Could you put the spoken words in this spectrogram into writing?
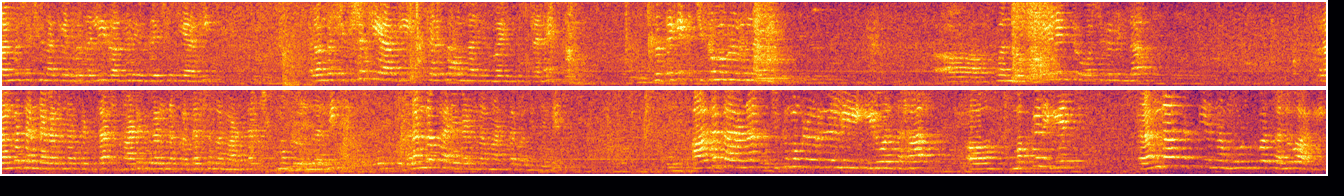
ರಂಗ ಶಿಕ್ಷಣ ಕೇಂದ್ರದಲ್ಲಿ ರಂಗ ನಿರ್ದೇಶಕಿಯಾಗಿ, ರಂಗ ಶಿಕ್ಷಕಿಯಾಗಿ ಕೆಲಸವನ್ನು ನಿರ್ವಹಿಸುತ್ತೇನೆ. ಜೊತೆಗೆ ಚಿಕ್ಕಮಗಳೂರಿನಲ್ಲಿ ಒಂದು ಏಳೆಂಟು ವರ್ಷಗಳಿಂದ ರಂಗ ತಂಡಗಳನ್ನ ಕಟ್ತಾ ನಾಟಕಗಳನ್ನ ಪ್ರದರ್ಶನ ಮಾಡ್ತಾ ಚಿಕ್ಕಮಗಳೂರಿನಲ್ಲಿ ರಂಗ ಕಾರ್ಯಗಳನ್ನ ಮಾಡ್ತಾ ಬಂದಿದ್ದೀವಿ. ಆದ ಕಾರಣ ಚಿಕ್ಕಮಗಳೂರಿನಲ್ಲಿ ಇರುವಂತಹ ಮಕ್ಕಳಿಗೆ ರಂಗಾಸಕ್ತಿಯನ್ನ ಮೂಡಿಸುವ ಸಲುವಾಗಿ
